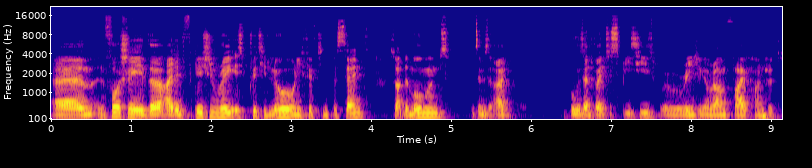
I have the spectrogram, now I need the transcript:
Um, unfortunately, the identification rate is pretty low, only 15%. So at the moment, in terms of uh, bones identified to species, we're ranging around 500.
